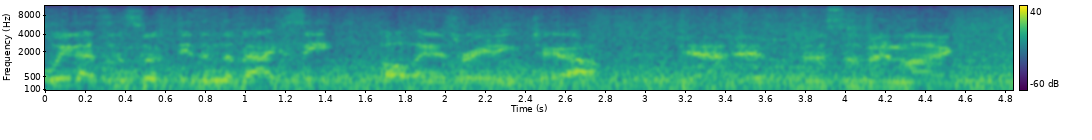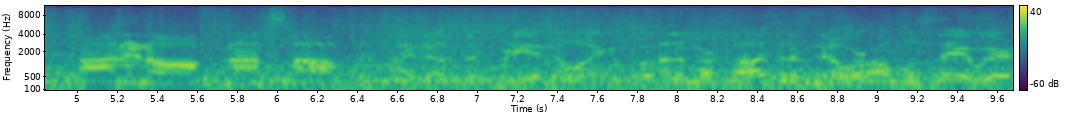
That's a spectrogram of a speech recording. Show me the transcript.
We got some Swifties in the back seat. Oh, and it's raining. Check it out. Yeah, it, this has been like on and off, non-stop. I know, they're pretty annoying. But on a more positive note, we're almost there. We are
